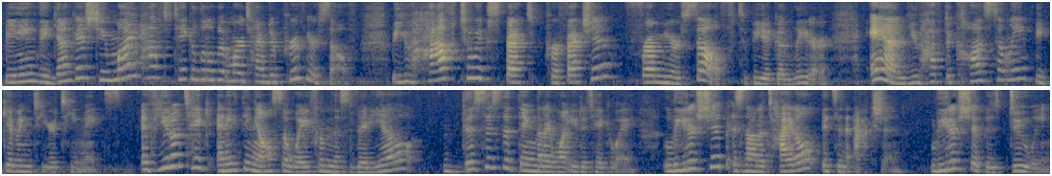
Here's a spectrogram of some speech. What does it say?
being the youngest, you might have to take a little bit more time to prove yourself. But you have to expect perfection from yourself to be a good leader. And you have to constantly be giving to your teammates. If you don't take anything else away from this video, this is the thing that I want you to take away. Leadership is not a title, it's an action. Leadership is doing,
